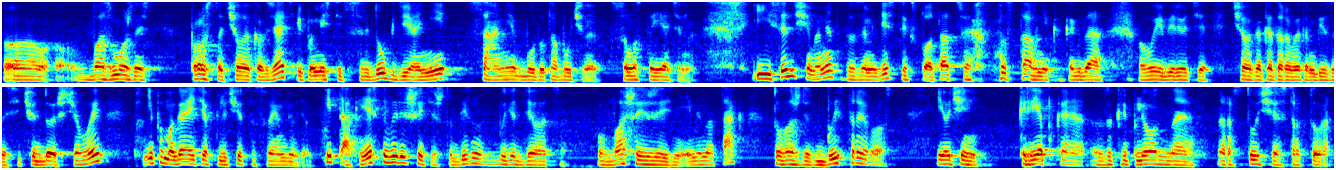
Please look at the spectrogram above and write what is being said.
э, возможность Просто человека взять и поместить в среду, где они сами будут обучены самостоятельно. И следующий момент – это взаимодействие, эксплуатация наставника, когда вы берете человека, который в этом бизнесе чуть дольше, чем вы, и помогаете включиться своим людям. Итак, если вы решите, что бизнес будет делаться в вашей жизни именно так, то вас ждет быстрый рост и очень крепкая, закрепленная, растущая структура.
